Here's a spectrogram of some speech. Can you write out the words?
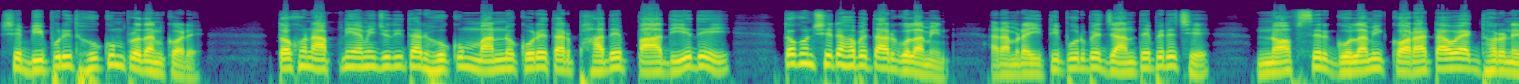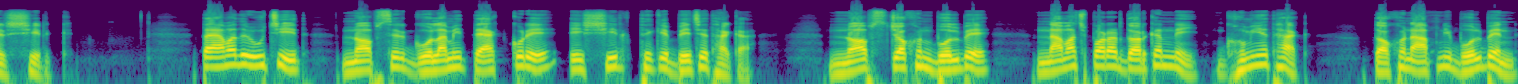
সে বিপরীত হুকুম প্রদান করে। তখন আপনি আমি যদি তার হুকুম মান্য করে তার ফাঁদে পা দিয়ে দেই, তখন সেটা হবে তার গোলামিন। আর আমরা ইতিপূর্বে জানতে পেরেছে, নফসের গোলামি করাটাও এক ধরনের শির্ক। তাই আমাদের উচিত নফসের গোলামি ত্যাগ করে এই শির্ক থেকে বেঁচে থাকা। নফস যখন বলবে, নামাজ পড়ার দরকার নেই, ঘুমিয়ে থাক, তখন আপনি বলবেন,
